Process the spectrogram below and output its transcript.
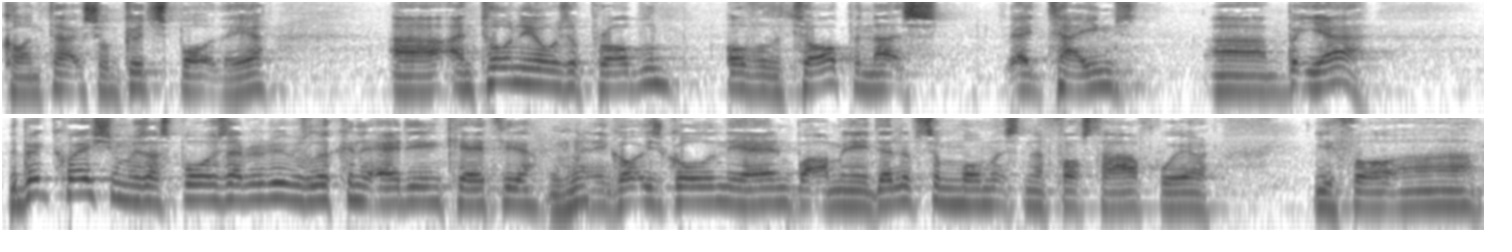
contact. So good spot there. Uh, Antonio was a problem over the top, and that's at times. Uh, but yeah, the big question was, I suppose, everybody was looking at Eddie Nketiah, mm-hmm. and he got his goal in the end. But I mean, he did have some moments in the first half where you thought, ah,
